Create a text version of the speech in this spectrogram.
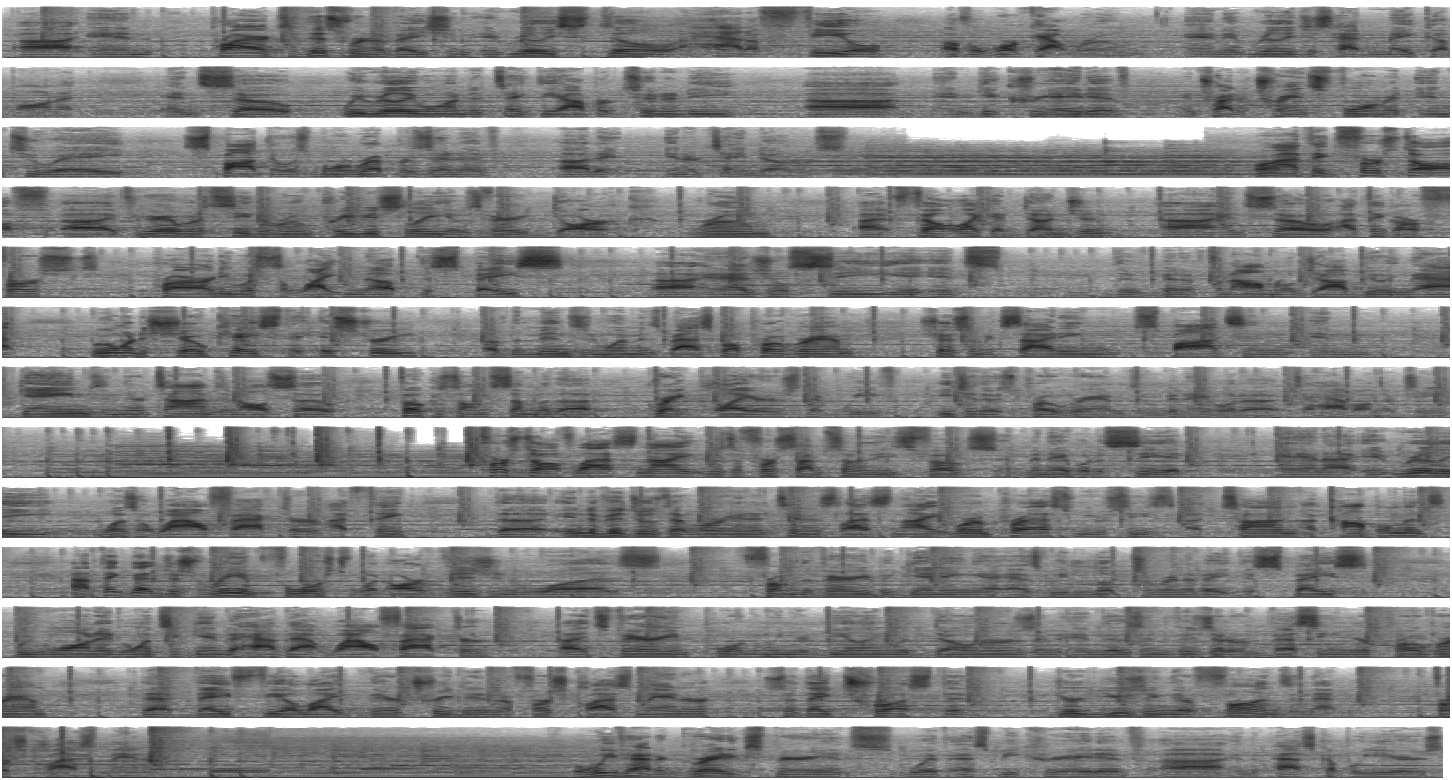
Uh, and prior to this renovation, it really still had a feel of a workout room and it really just had makeup on it. And so we really wanted to take the opportunity uh, and get creative and try to transform it into a spot that was more representative uh, to entertain donors. Well, I think first off, uh, if you're able to see the room previously, it was a very dark room. Uh, it felt like a dungeon, uh, and so I think our first priority was to lighten up the space. Uh, and as you'll see, it, it's there's been a phenomenal job doing that. We wanted to showcase the history of the men's and women's basketball program, show some exciting spots and, and games in their times, and also focus on some of the great players that we've, each of those programs have been able to, to have on their team. First off, last night was the first time some of these folks have been able to see it, and uh, it really was a wow factor. I think the individuals that were in attendance last night were impressed. We received a ton of compliments, and I think that just reinforced what our vision was from the very beginning as we looked to renovate this space. We wanted, once again, to have that wow factor. Uh, it's very important when you're dealing with donors and, and those individuals that are investing in your program that they feel like they're treated in a first class manner, so they trust that you're using their funds in that first class manner. Well, we've had a great experience with SB Creative uh, in the past couple years.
